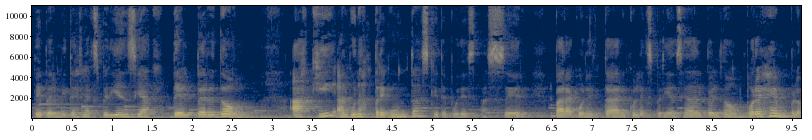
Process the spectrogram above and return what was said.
te permites la experiencia del perdón Aquí algunas preguntas que te puedes hacer para conectar con la experiencia del perdón. Por ejemplo,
